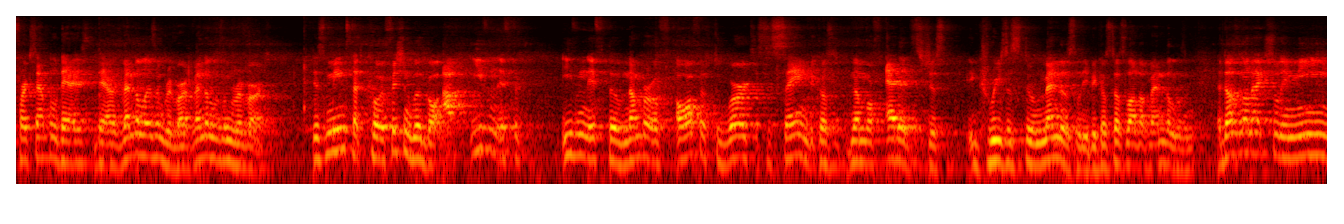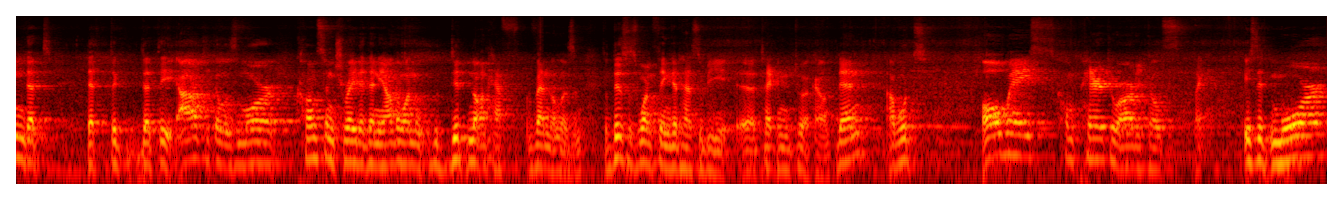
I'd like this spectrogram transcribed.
for example, there is there is vandalism reverse, vandalism reverse. This means that coefficient will go up even if the even if the number of authors to words is the same because the number of edits just increases tremendously because there's a lot of vandalism. It does not actually mean that that the, that the article is more concentrated than the other one who did not have vandalism. So this is one thing that has to be uh, taken into account. Then I would always compare two articles. Like, is it more,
